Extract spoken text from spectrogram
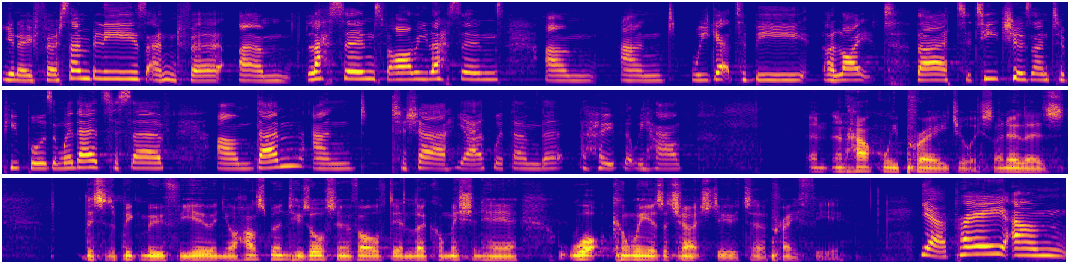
you know, for assemblies and for um, lessons, for RE lessons, um, and we get to be a light there to teachers and to pupils, and we're there to serve them and to share, yeah, with them the, the hope that we have. And, and how can we pray, Joyce? I know there's this is a big move for you and your husband, who's also involved in local mission here. What can we as a church do to pray for you? Yeah, pray. Um,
